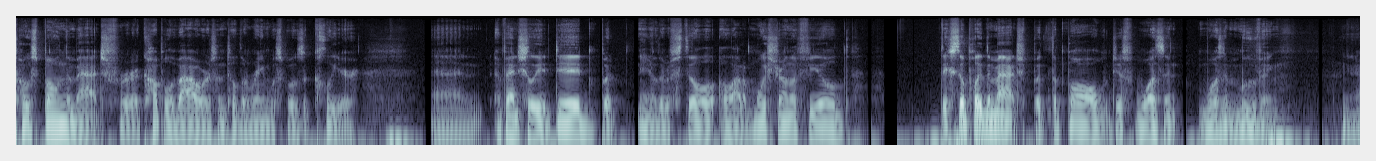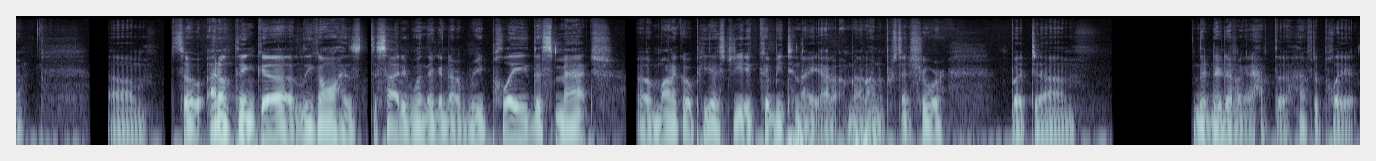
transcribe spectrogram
postpone the match for a couple of hours until the rain was supposed to clear. And eventually it did, but you know, there was still a lot of moisture on the field. They still played the match, but the ball just wasn't wasn't moving, you know. Um, so I don't think uh, Ligue 1 has decided when they're going to replay this match, uh, Monaco PSG. It could be tonight. I am not 100% sure but um, they're, they're definitely gonna have to have to play it.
